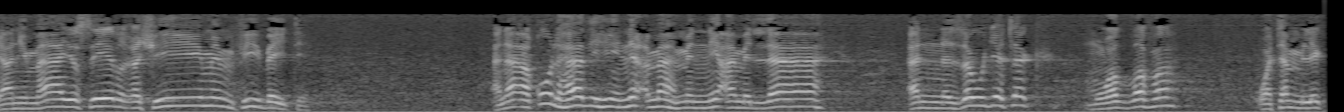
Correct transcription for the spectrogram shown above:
يعني ما يصير غشيم في بيته. أنا أقول هذه نعمة من نعم الله أن زوجتك موظفة وتملك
